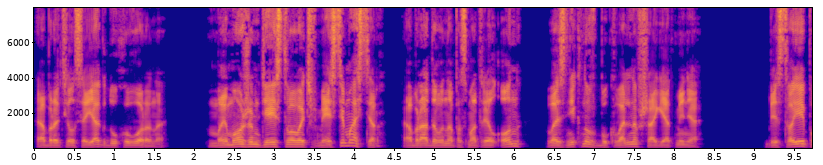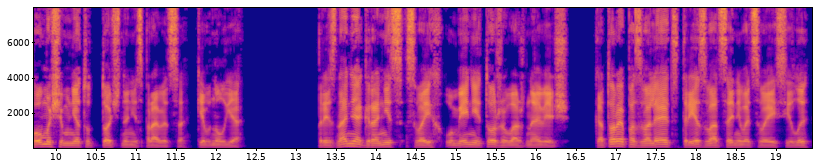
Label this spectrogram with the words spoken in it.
обратился я к духу ворона. «Мы можем действовать вместе, мастер», — обрадованно посмотрел он, возникнув буквально в шаге от меня. «Без твоей помощи мне тут точно не справиться», — кивнул я. Признание границ своих умений тоже важная вещь, которая позволяет трезво оценивать свои силы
